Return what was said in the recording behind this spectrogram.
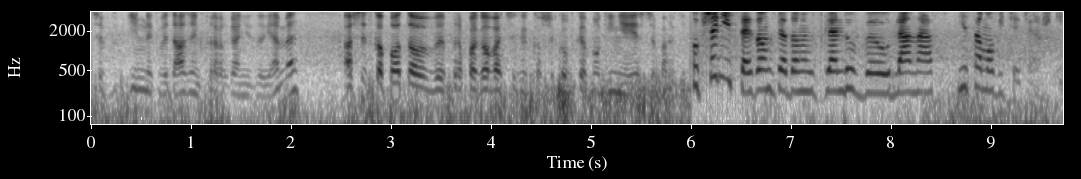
e, czy innych wydarzeń, które organizujemy. A wszystko po to, by propagować koszykówkę w Moginie jeszcze bardziej. Poprzedni sezon z wiadomych względów był dla nas niesamowicie ciężki.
